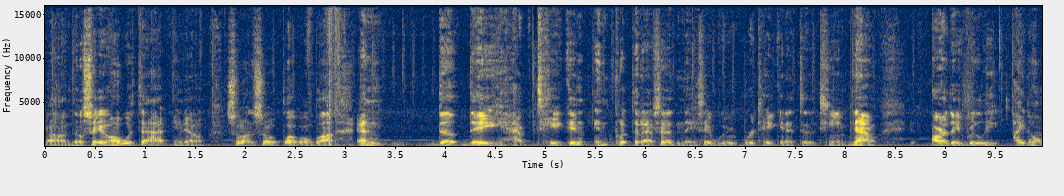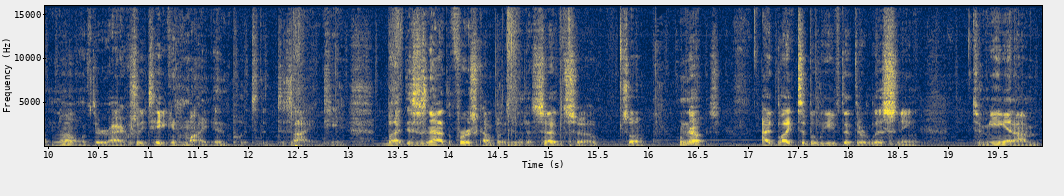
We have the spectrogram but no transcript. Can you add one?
Um, they'll say, "Oh, with that, you know, so and so, blah blah blah," and the, they have taken input that I've said, and they say we, we're taking it to the team. Now, are they really? I don't know if they're actually taking my input to the design team, but this is not the first company that has said so. So who knows? I'd like to believe that they're listening to me, and I'm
